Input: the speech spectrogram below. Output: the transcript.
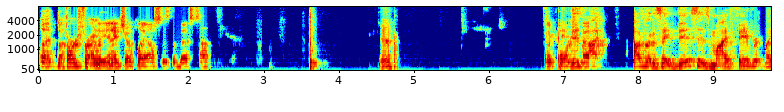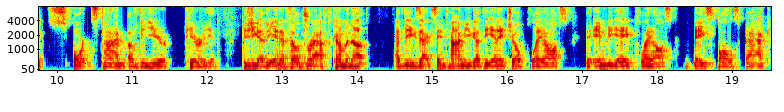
But the first round of the NHL playoffs is the best time of the year. Yeah. Like this, I, I was about to say this is my favorite like sports time of the year, period. Because you got the yeah. NFL draft coming up at the exact same time, you got the NHL playoffs, the NBA playoffs, baseball's back.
